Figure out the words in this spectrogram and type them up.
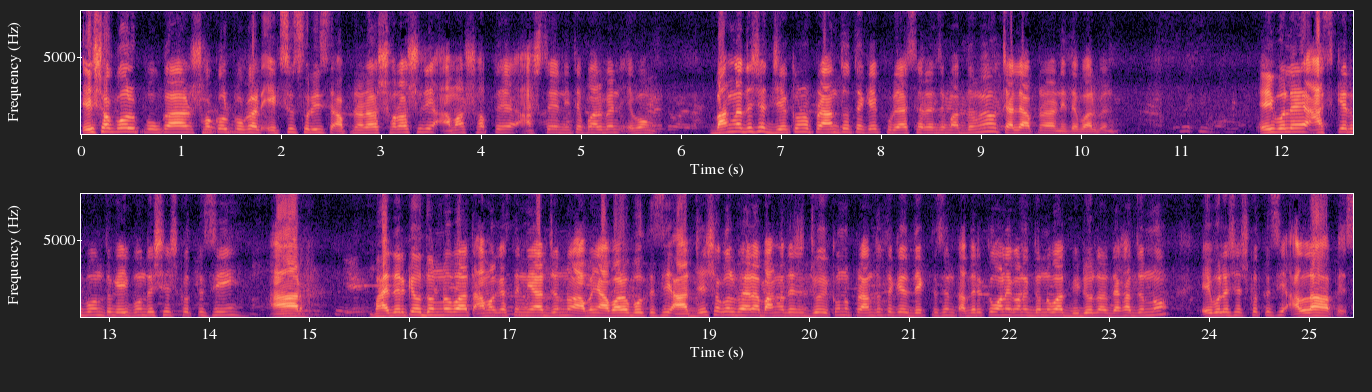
এই সকল প্রকার সকল প্রকার এক্সেসরিজ আপনারা সরাসরি আমার সপ্তাহে আসতে নিতে পারবেন এবং বাংলাদেশের যে কোনো প্রান্ত থেকে কুরিয়ার সার্ভিসের মাধ্যমেও চাইলে আপনারা নিতে পারবেন। এই বলে আজকের পর্যন্ত এই পর্যন্ত শেষ করতেছি। আর ভাইদেরকেও ধন্যবাদ আমার কাছে নেওয়ার জন্য। আমি আবারও বলতেছি, আর যে সকল ভাইরা বাংলাদেশের যে কোনো প্রান্ত থেকে দেখতেছেন, তাদেরকেও অনেক অনেক ধন্যবাদ ভিডিওটা দেখার জন্য। এই বলে শেষ করতেছি। আল্লাহ হাফেজ।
